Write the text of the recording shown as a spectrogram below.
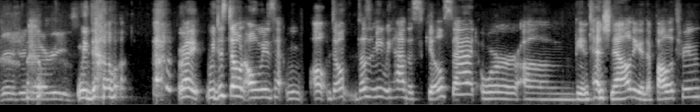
visionaries. we don't. Right. We just don't always have, we all, don't doesn't mean we have the skill set or um, the intentionality or the follow through.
